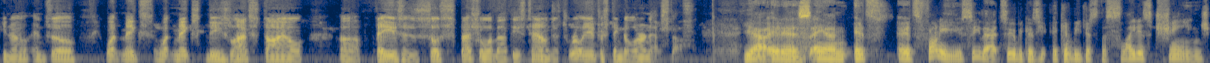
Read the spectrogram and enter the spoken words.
you know? And so what makes what makes these lifestyle uh, phases so special about these towns it's really interesting to learn that stuff Yeah, it is, and it's it's funny you see that too because it can be just the slightest change,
